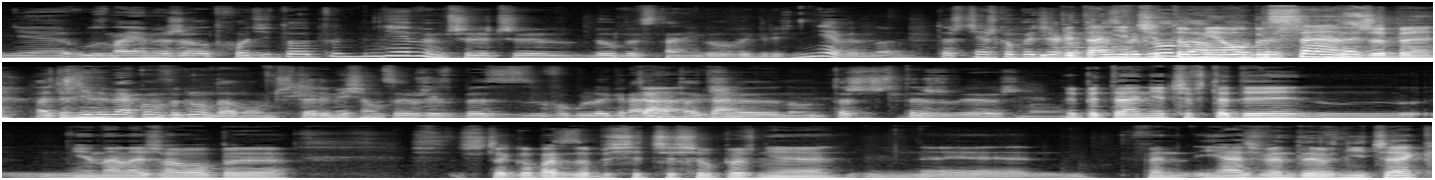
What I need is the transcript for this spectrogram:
nie uznajemy, że odchodzi, to, to nie wiem, czy, czy byłby w stanie go wygryźć. Nie wiem, no też ciężko I powiedzieć, jak on pytanie, teraz czy to wygląda, bo miałoby on też, sens, też, żeby... Ale też nie wiem, jak on wygląda, bo on 4 miesiące już jest bez w ogóle grania, Tak, także tak. no też, też wiesz, no. Pytanie, czy wtedy mm, nie należałoby, z czego bardzo by się cieszył pewnie e, Wę- Jaś Wędrowniczek,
